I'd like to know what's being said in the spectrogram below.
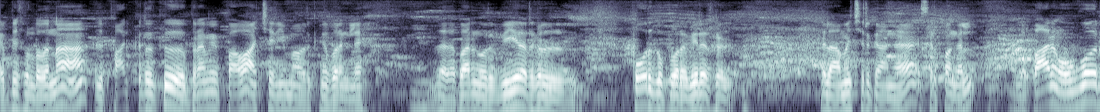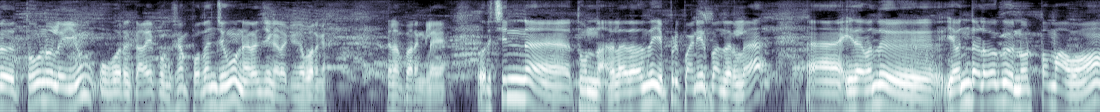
எப்படி சொல்கிறதுன்னா இது பார்க்குறதுக்கு பிரமிப்பாகவும் ஆச்சரியமாகவும் இருக்குங்க பாருங்களேன் இதை பாருங்கள் ஒரு வீரர்கள் போருக்கு போகிற வீரர்கள் இதில் அமைச்சிருக்காங்க. சிற்பங்கள். அதில் பாருங்கள் ஒவ்வொரு தூணுலையும் ஒவ்வொரு கலை பொக்கிஷம் புதஞ்சும் நிறைஞ்சும் கிடக்குங்க பாருங்கள் இதெல்லாம் பாருங்களேன். ஒரு சின்ன தூண் தான். அதில் அதை வந்து எப்படி பண்ணியிருப்பான்னு தெரில இதை வந்து எந்த அளவுக்கு நுட்பமாகவும்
